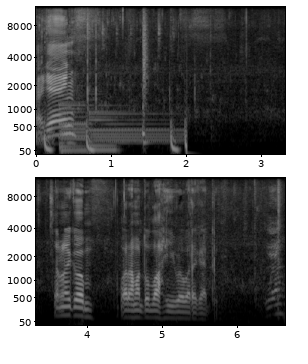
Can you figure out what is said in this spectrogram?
Nah, geng. Assalamualaikum warahmatullahi wabarakatuh. Geng.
